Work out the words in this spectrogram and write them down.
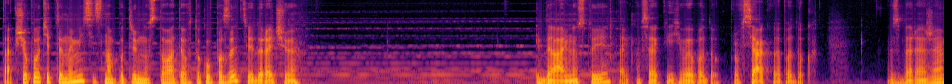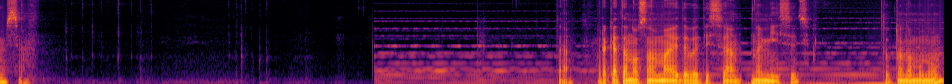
Так, щоб полетіти на місяць, нам потрібно вставати в таку позицію. До речі, ідеально стоїть. Так, на всякий випадок, про всяк випадок. Збережемося. Так, ракета носа має дивитися на місяць, тобто на Луну.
